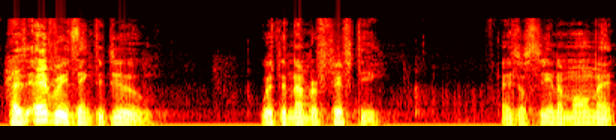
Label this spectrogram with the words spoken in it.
has everything to do with the number 50. As you'll see in a moment.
